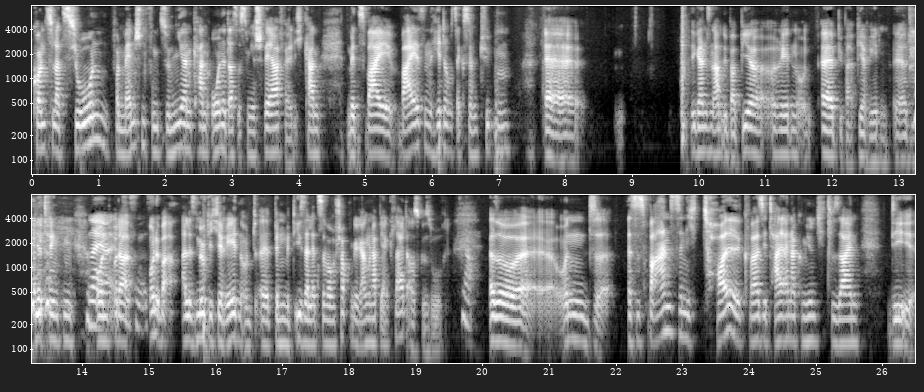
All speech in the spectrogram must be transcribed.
Konstellationen von Menschen funktionieren kann, ohne dass es mir schwerfällt. Ich kann mit zwei weißen, heterosexuellen Typen äh, den ganzen Abend über Bier reden und äh, über Bier reden, äh, Bier trinken Naja, und, oder, und über alles Mögliche reden und äh, bin mit Isa letzte Woche shoppen gegangen und habe ihr ein Kleid ausgesucht. Ja. Also, äh, und äh, es ist wahnsinnig toll, quasi Teil einer Community zu sein, die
